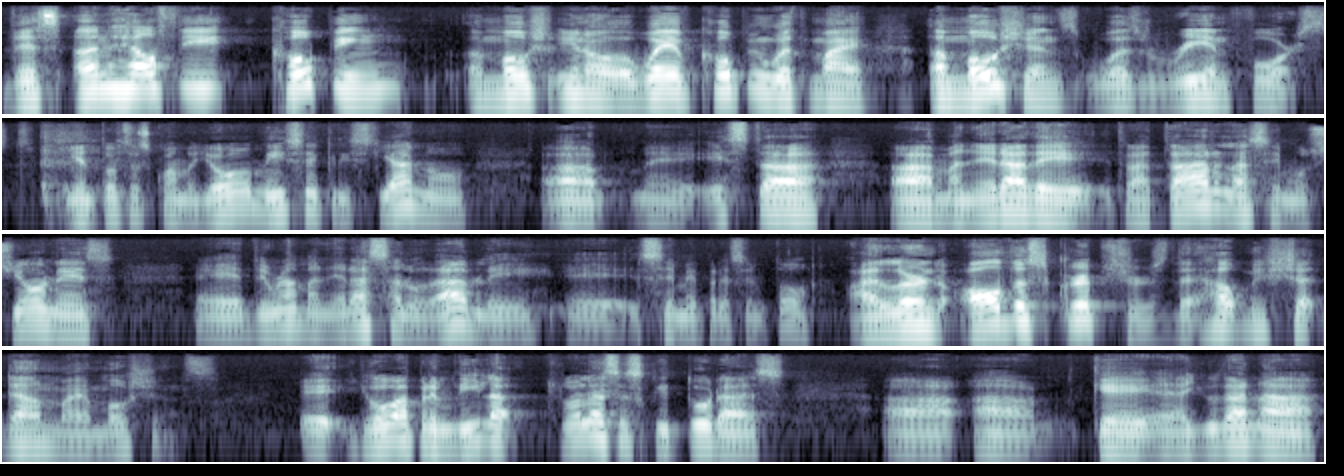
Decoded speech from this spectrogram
this unhealthy coping emotion, you know, a way of coping with my emotions was reinforced. Y entonces cuando yo me hice cristiano, eh, esta ah, manera de tratar las emociones eh, de una manera saludable eh, se me presentó. I learned all the scriptures that help me shut down my emotions. Eh, yo aprendí la- todas las escrituras ah, ah, que ayudan a,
